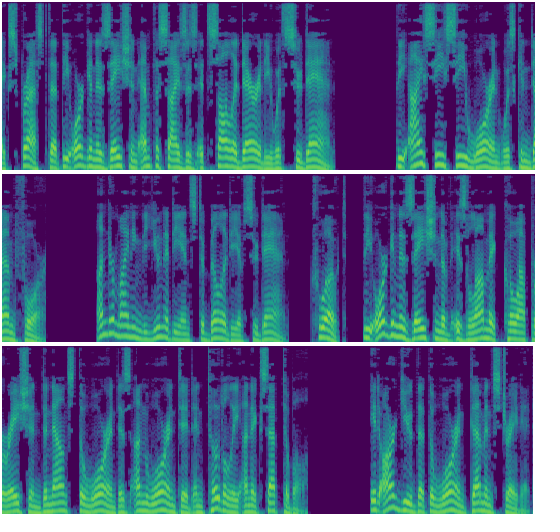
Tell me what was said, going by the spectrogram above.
expressed that the organization emphasizes its solidarity with Sudan. The ICC warrant was condemned for undermining the unity and stability of Sudan. Quote, the Organization of Islamic Cooperation denounced the warrant as unwarranted and totally unacceptable. It argued that the warrant demonstrated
